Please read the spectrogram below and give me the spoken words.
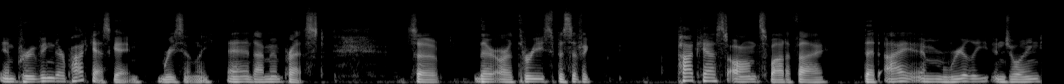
improving their podcast game recently, and I'm impressed. So, there are three specific podcasts on Spotify that I am really enjoying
